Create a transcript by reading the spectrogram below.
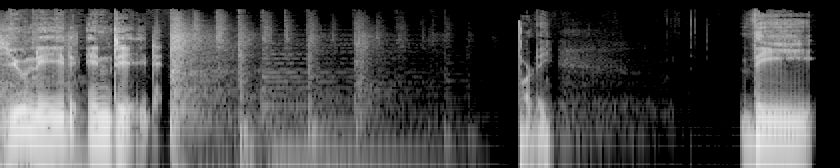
You need Indeed. Party. The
